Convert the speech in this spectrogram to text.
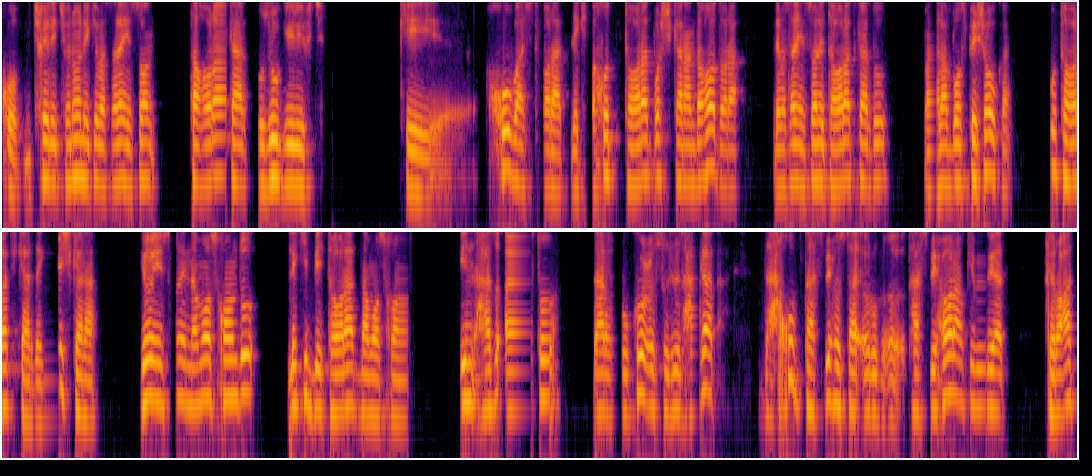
خب خیلی چنانه که مثلا انسان طهارت کرد وضو گرفت که خوب است طهارت لیکن خود طهارت با شکننده ها داره مثلا انسان طهارت کرد و مثلا باز پیشاو کرد. او طهارت کرده بشکنه. یا انسان نماز خواند و لیکن به طهارت نماز خواند. این تو در رکوع و سجود. اگر خوب تسبیح و تسبیح ها هم که بگوید قرائت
